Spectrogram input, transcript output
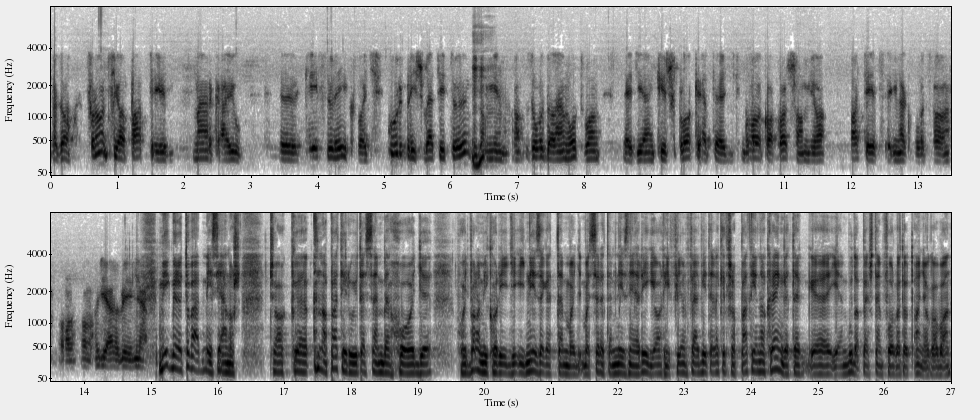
Ez a francia Paté márkájú készülék, vagy kurblis vetítő, uh-huh. amin az oldalán ott van egy ilyen kis plakett, egy galkakas, ami a Paté cégnek volt a, a, a jelvénye. Még mielőtt tovább mész János, csak a Patéról jut eszembe, hogy, hogy valamikor így, így nézegettem, vagy, vagy szeretem nézni a régi archív filmfelvételeket, és a Paténak rengeteg ilyen Budapesten forgatott anyaga van,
